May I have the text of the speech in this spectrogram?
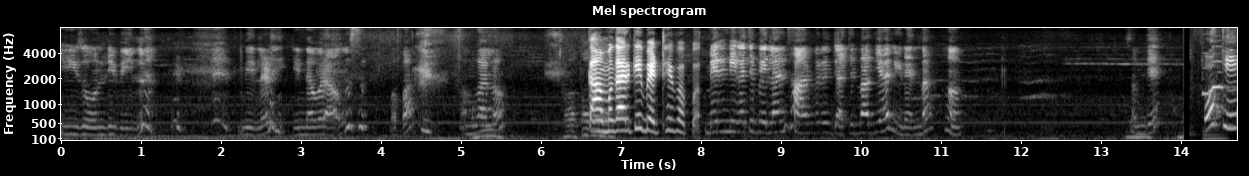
He is only will wild in our house ਪਾਪਾ ਕੰਮ ਕਰ ਲਓ। ਕੰਮ ਕਰਕੇ ਹੀ ਬੈਠੇ ਪਾਪਾ। ਮੇਰੀ ਨਿਗਾਹ 'ਚ ਬੇਲਾ ਇਨਸਾਨ ਮੇਰੇ ਜੱਜਦਾ ਜਿਹਾ ਨਹੀਂ ਰਹਿੰਦਾ। ਹਾਂ। ਸਮਝੇ? ਓਕੇ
